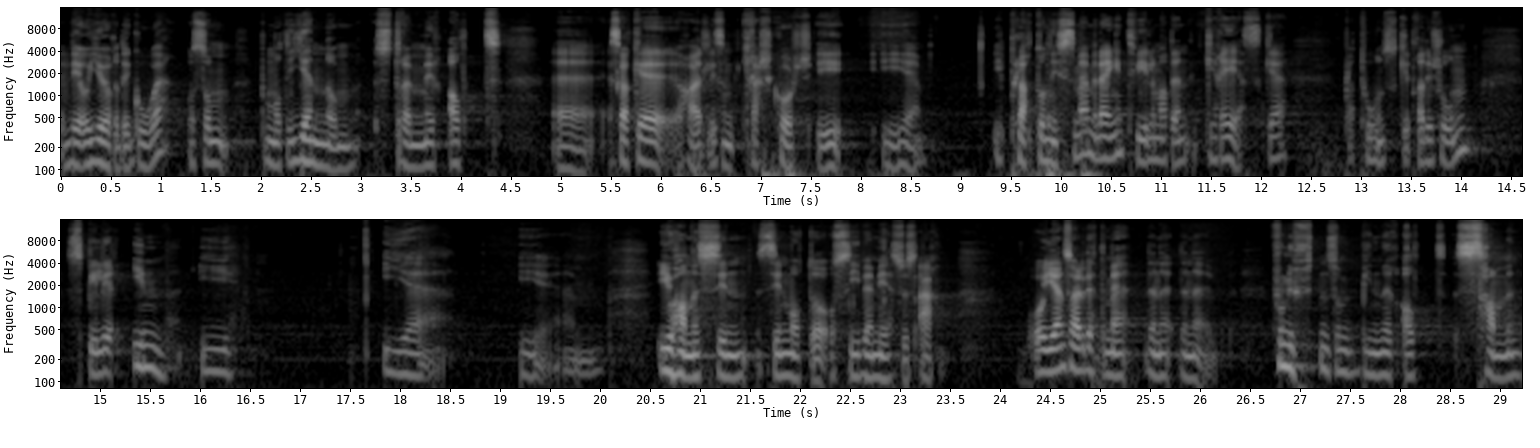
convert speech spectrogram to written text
ved å gjøre det gode, og som på en måte gjennomstrømmer alt. Eh, jeg skal ikke ha et liksom crash course i, i, eh, i platonisme, men det er ingen tvil om at den greske, platonske tradisjonen spiller inn i i, eh, i, um, i Johannes sin, sin måte å, si hvem Jesus er. Og igjen så er det dette med denne, denne fornuften som binder alt sammen.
